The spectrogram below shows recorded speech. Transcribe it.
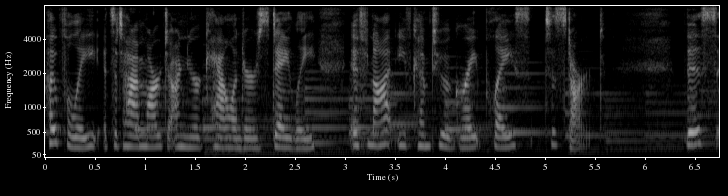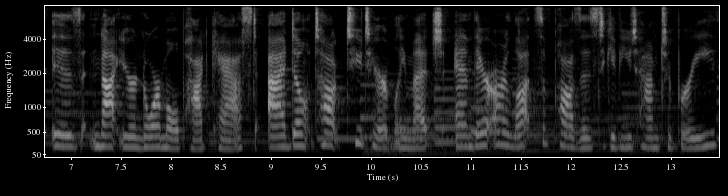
Hopefully, it's a time marked on your calendars daily. If not, you've come to a great place to start. This is not your normal podcast. I don't talk too terribly much, and there are lots of pauses to give you time to breathe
